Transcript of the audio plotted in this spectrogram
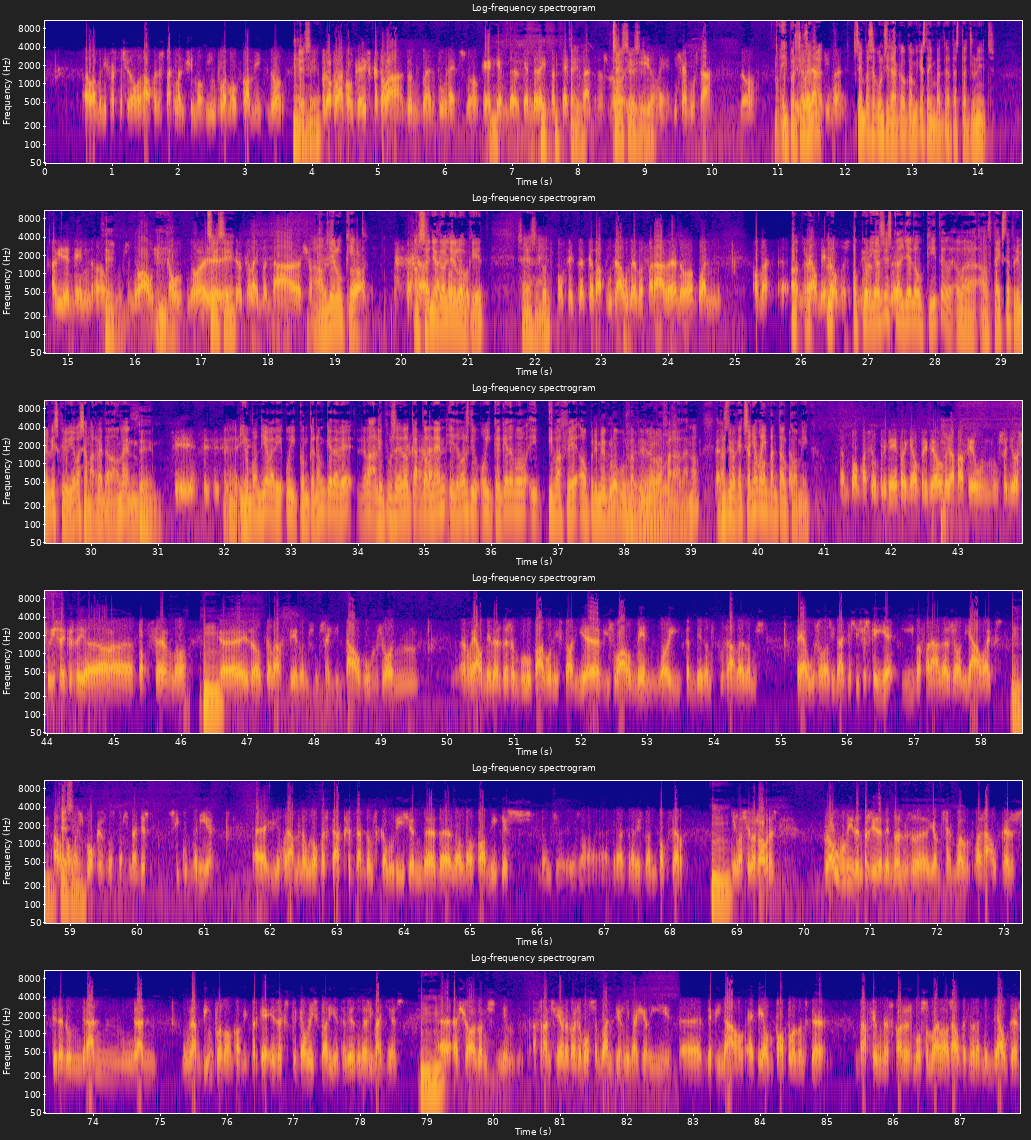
a la manifestació de les auques està claríssim el vincle amb el còmic, no? Sí, sí. Però, clar, com que és català, doncs, bueno, pobrets, no? Que, que hem de- que hem d'haver inventat Sí. nosaltres, no? Sí, sí, sí. I, res, deixem-ho estar, no? I per És això sempre llàstima. sempre s'ha considerat que el còmic està inventat als Estats Units. Evidentment, el Sí. senyor Outcault, no? Sí, Eh, sí. Que, que va inventar això. El Yellow Kid. Però- El senyor del Yellow Kid. Sí, sí. Doncs pel fet de que va posar una bafarada, no?, quan, home, eh, El, realment el, els el curiós és que el Yellow Kid, la, el text primer li escrivia la samarreta del nen. Sí. Sí, sí, sí. sí. Eh, I un bon dia va dir, ui, com que no em queda bé, va, li posaré el cap del nen, i llavors diu, ui, que queda molt... I, i va fer el primer globus, la primer primera globus, bafarada, no? Llavors diu, aquest senyor va inventar el còmic. Tampoc va ser el primer, perquè el primer el ja va fer un, un senyor de Suïssa que es deia uh, Topfer, no? Mm. que és el que va fer doncs, un seguit d'àlbums on realment es desenvolupava una història visualment, no? i també doncs, posava doncs, peus a les imatges si s'esqueia i bafarades o diàlegs a, Sí, a sí. les boques dels personatges, si convenia. Eh, I realment a Europa està acceptat doncs, que l'origen de, de, del, del còmic és, doncs, és a, a, a través d'en Topfer, Mm. i les seves obres, però obliden precisament, doncs, eh, jo em sembla, les auques tenen un gran, un gran, un gran vincle amb el còmic, perquè és explicar una història a través d'unes imatges. Mhm. Eh, això, doncs, a França hi ha una cosa molt semblant, que és l'imageria eh, d'Epinal, eh, que hi ha un poble doncs, que va fer unes coses molt semblants a les auques, no eren ben bé auques,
